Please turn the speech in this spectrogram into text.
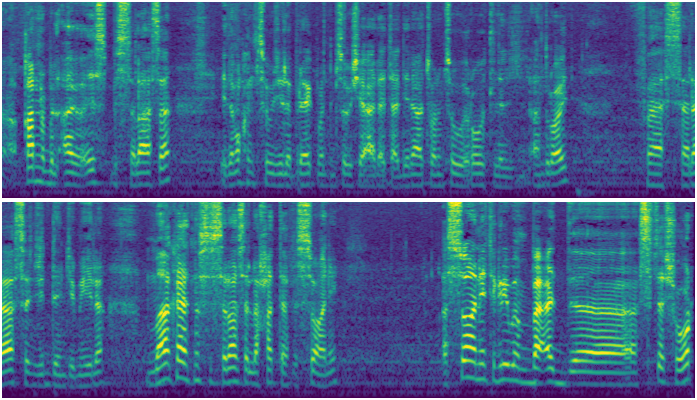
آه قارنه بال iOS بالسلاسة. إذا ما كنت مسوي jailbreak ما أنت مسوي شيء على تعديلات ولا مسوي root للأندرويد. فالسلاسة جدا جميلة. ما كانت نفس السلاسة اللي أخذتها في السوني. السوني تقريبا بعد آه ستة شهور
